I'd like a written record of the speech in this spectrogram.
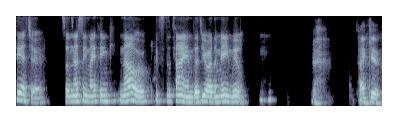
theater. So Nassim, I think now it's the time that you are the main wheel. Thank you.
